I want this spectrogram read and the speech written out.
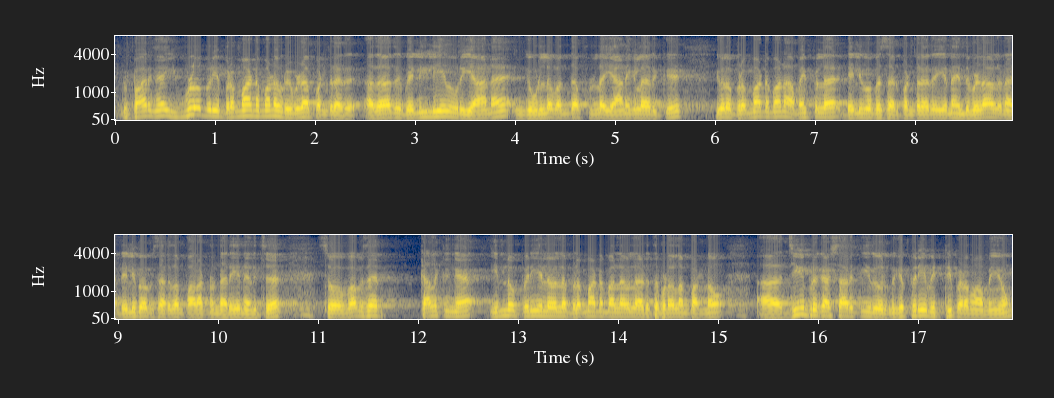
இப்போ பாருங்கள் இவ்வளோ பெரிய பிரம்மாண்டமான ஒரு விழா பண்ணுறாரு அதாவது வெளியிலேயே ஒரு யானை இங்கே உள்ளே வந்தால் ஃபுல்லாக யானைகளாக இருக்குது இவ்வளோ பிரம்மாண்டமான அமைப்பில் டெல்லி பாபா சார் பண்ணுறாரு ஏன்னா இந்த விழாவில் நான் டெல்லி பாபா சார் தான் பாராட்டணும் நிறைய நினச்சேன். ஸோ பாபா சார் கலக்குங்க. இன்னும் பெரிய லெவலில் பிரம்மாண்டமான லெவலில் அடுத்த படம்லாம் பண்ணோம். ஜிவி பிரகாஷ் சாருக்கு இது ஒரு மிகப்பெரிய வெற்றி படமாக அமையும்.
